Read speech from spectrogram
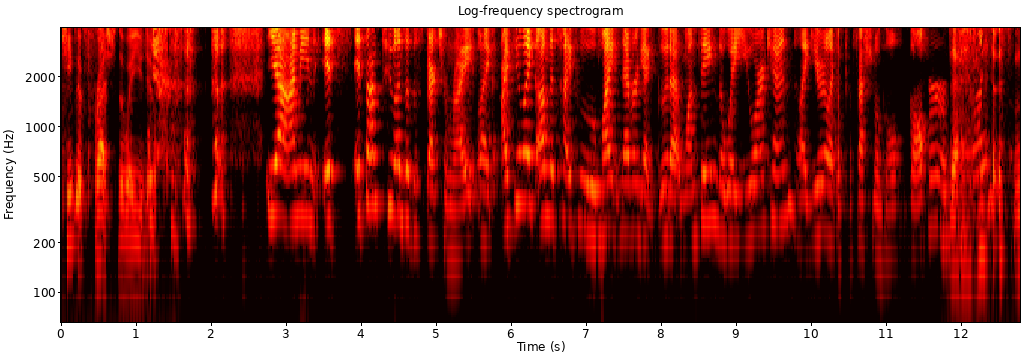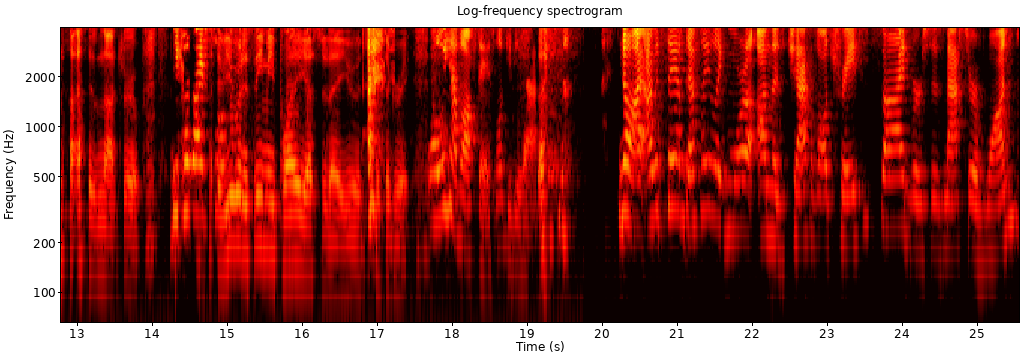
keep it fresh the way you do? yeah, I mean, it's it's on two ends of the spectrum, right? Like I feel like I'm the type who might never get good at one thing the way you are, Ken. Like you're like a professional gol- golfer. Or that, that is not is not true. Because I've so if you would have seen me play yesterday, you would disagree. well, we have off days. We'll give you that. no, I, I would say I'm definitely like more on the jack of all trades side versus master of one.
